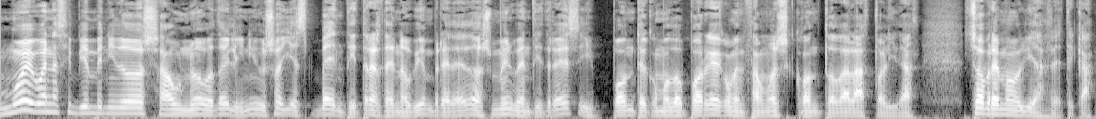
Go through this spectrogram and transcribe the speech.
Muy buenas y bienvenidos a un nuevo Daily News. Hoy es 23 de noviembre de 2023 y ponte cómodo porque comenzamos con toda la actualidad sobre movilidad eléctrica.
